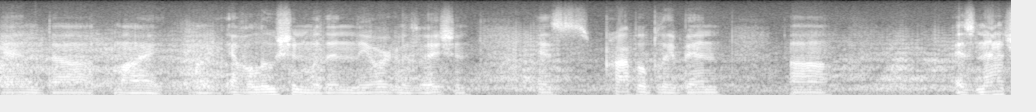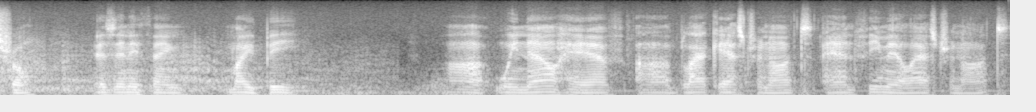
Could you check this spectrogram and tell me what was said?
and uh, my, my evolution within the organization has probably been uh, as natural as anything might be. We now have uh, black astronauts and female astronauts,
